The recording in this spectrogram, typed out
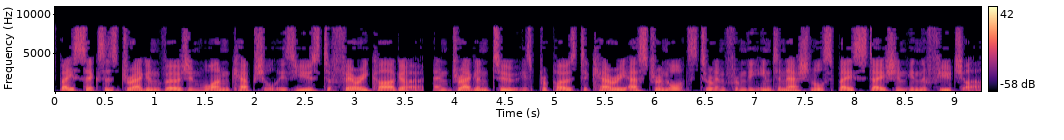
SpaceX's Dragon version 1 capsule is used to ferry cargo, and Dragon 2 is proposed to carry astronauts to and from the International Space Station in the future.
